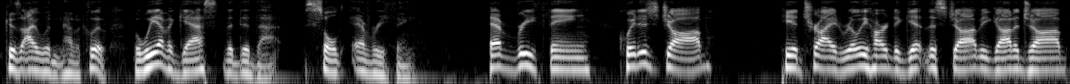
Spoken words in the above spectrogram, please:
because I wouldn't have a clue. But we have a guest that did that, sold everything. Everything, quit his job. He had tried really hard to get this job. He got a job,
